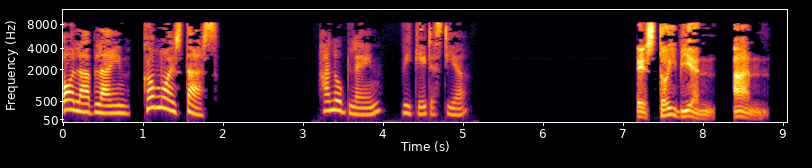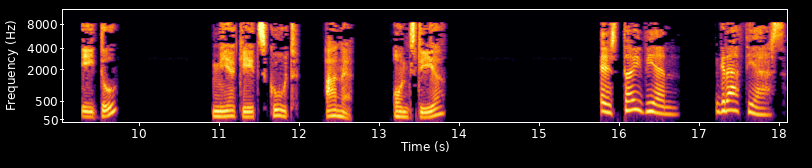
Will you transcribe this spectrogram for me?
Hola Blaine, ¿cómo estás? Hallo Blaine, wie geht es dir? Estoy bien, Ann. ¿Y tú? Mir geht's gut, Anne. Und dir? Estoy bien. Gracias.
